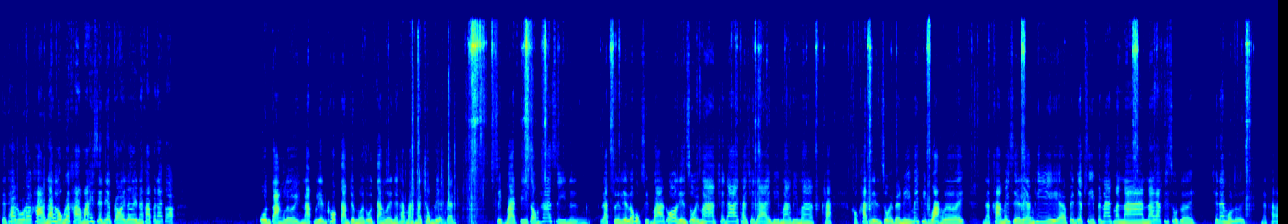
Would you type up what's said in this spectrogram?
แต่ถ้ารู้ราคานะลงราคามาให้เสร็จเรียบร้อยเลยนะคะป้านาก็ อนตังเลย นับเหรียญครบตามจำนวนโอนตังเลยเนี่ยค่ะมามาชมเหรียญกันสิบบาทปีสองห้าสี่หนึ่งรับซื้อเหรียญละหกสิบาท โอ้เหรียญสวยมากใช้ได้ค่ะใช้ได้ดีมากดีมากค่ะเขาคัดเหรียญสวยแบบนี้ไม่ผิดหวังเลยนะคะ ไม่เสียแรงที่เอ่อเป็น FC ประนาดมานานน่ารักที่สุดเลย ใช้ได้หมดเลยนะคะ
